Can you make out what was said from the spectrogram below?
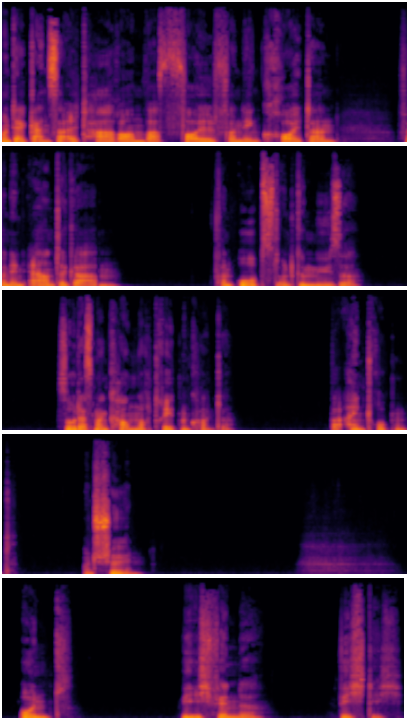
und der ganze Altarraum war voll von den Kräutern, von den Erntegaben, von Obst und Gemüse, so dass man kaum noch treten konnte. Beeindruckend und schön. Und, wie ich finde, wichtig.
